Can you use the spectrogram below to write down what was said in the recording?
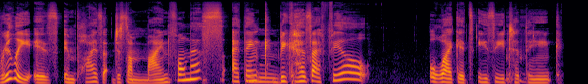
really is implies just a mindfulness, I think, mm-hmm. because I feel like it's easy to think,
